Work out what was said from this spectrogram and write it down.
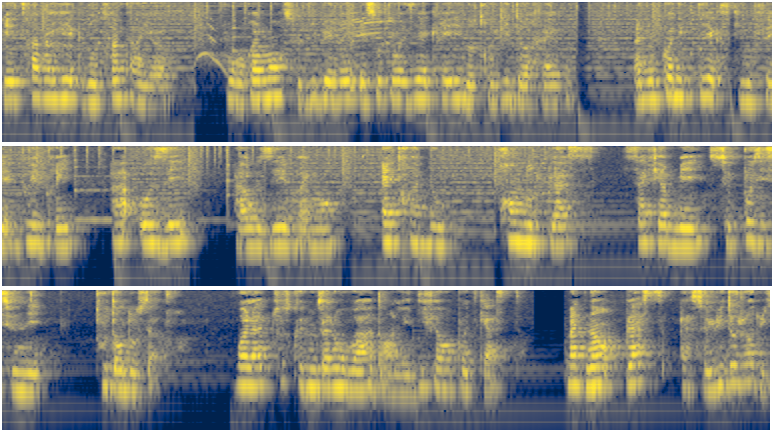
et travailler avec notre intérieur pour vraiment se libérer et s'autoriser à créer notre vie de rêve, à nous connecter avec ce qui nous fait vibrer, à oser, à oser vraiment être nous, prendre notre place, s'affirmer, se positionner tout en douceur. Voilà tout ce que nous allons voir dans les différents podcasts. Maintenant, place à celui d'aujourd'hui.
